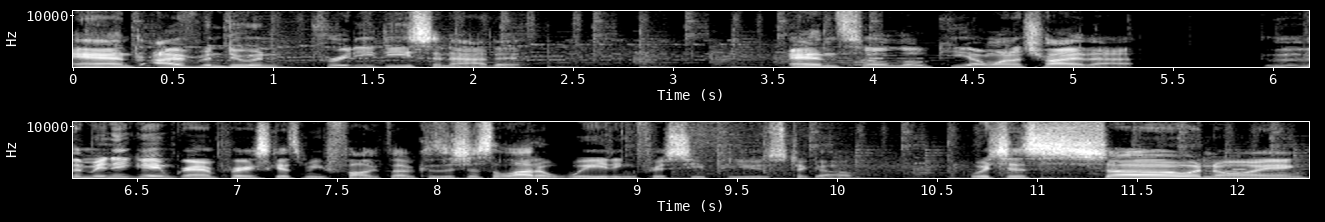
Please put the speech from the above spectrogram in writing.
And I've been doing pretty decent at it. And so low key, I want to try that. The, the mini game Grand Prix gets me fucked up because it's just a lot of waiting for CPUs to go, which is so annoying.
